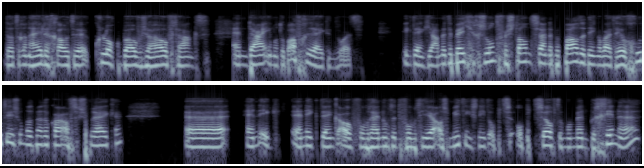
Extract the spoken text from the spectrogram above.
dat er een hele grote klok boven zijn hoofd hangt en daar iemand op afgerekend wordt. Ik denk, ja, met een beetje gezond verstand zijn er bepaalde dingen waar het heel goed is om dat met elkaar af te spreken. Uh, en, ik, en ik denk ook, bijvoorbeeld, hij noemt het bijvoorbeeld hier als meetings niet op, het, op hetzelfde moment beginnen,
